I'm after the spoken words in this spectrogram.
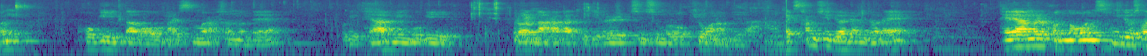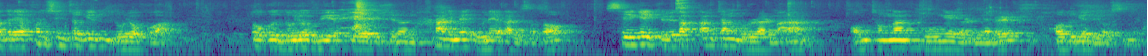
백성은 복이 있다고 말씀을 하셨는데 우리 대한민국이 그런 나라가 되기를 진심으로 기원합니다. 130여 년 전에 대양을 건너온 선교사들의 헌신적인 노력과 또 그 노력 위에 부어주시는 하나님의 은혜가 있어서 세계 교회가 깜짝 놀랄 만한 엄청난 부흥의 열매를 거두게 되었습니다.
